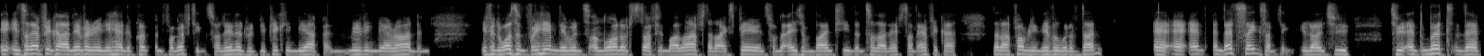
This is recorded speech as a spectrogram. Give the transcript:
in, in South Africa, I never really had equipment for lifting, so Leonard would be picking me up and moving me around and if it wasn't for him, there was a lot of stuff in my life that I experienced from the age of 19 until I left South Africa that I probably never would have done. And, and, and that's saying something, you know, to, to admit that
